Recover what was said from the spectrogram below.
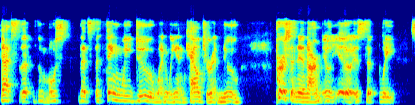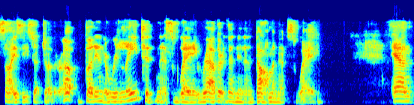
that's the the most that's the thing we do when we encounter a new person in our milieu is that we size each other up, but in a relatedness way rather than in a dominance way. And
